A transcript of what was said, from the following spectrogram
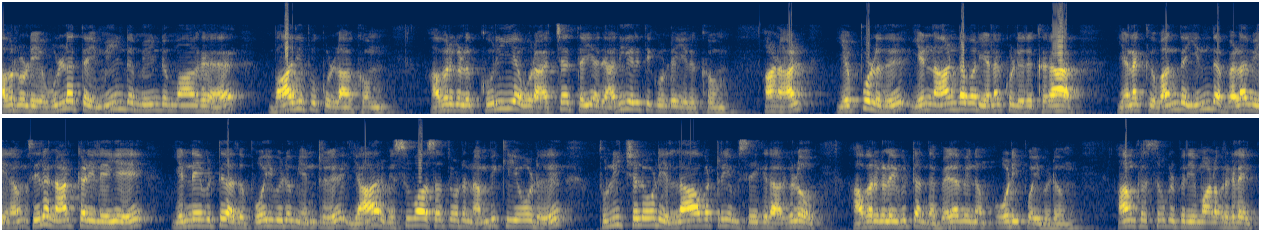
அவர்களுடைய உள்ளத்தை மீண்டும் மீண்டுமாக பாதிப்புக்குள்ளாக்கும். அவர்களுக்குரிய ஒரு அச்சத்தை அது அதிகரித்து கொண்டே இருக்கும். ஆனால் எப்பொழுது என் ஆண்டவர் எனக்குள் இருக்கிறார்? எனக்கு வந்த இந்த பலவீனம் சில நாட்களிலேயே என்னை விட்டு அது போய்விடும் என்று யார் விசுவாசத்தோடு நம்பிக்கையோடு துணிச்சலோடு எல்லாவற்றையும் செய்கிறார்களோ அவர்களை விட்டு அந்த பலவீனம் ஓடி போய்விடும். ஆம் கிறிஸ்துவுக்குள் பிரியமானவர்களே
